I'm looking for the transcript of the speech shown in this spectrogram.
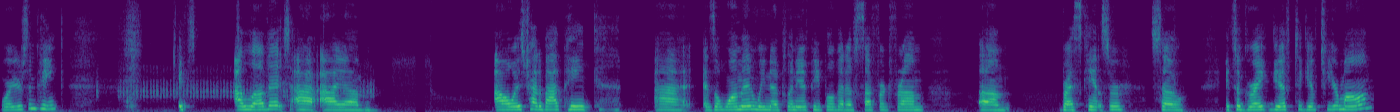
Warriors in pink. It's I love it. I I um I always try to buy pink. Uh, as a woman, we know plenty of people that have suffered from um, breast cancer. So it's a great gift to give to your mom.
